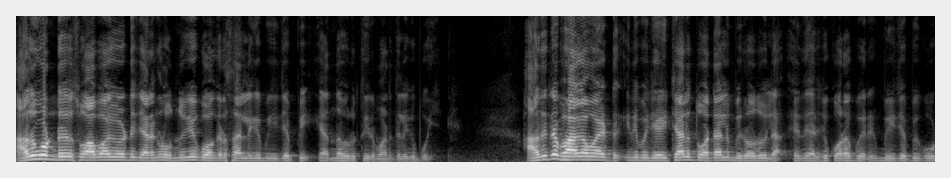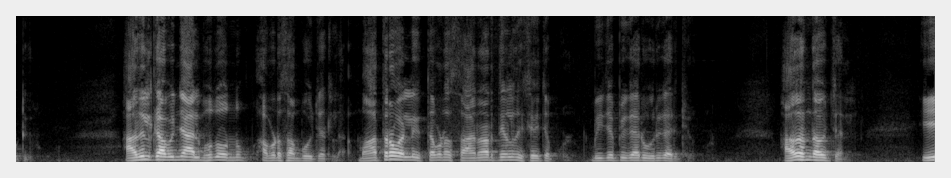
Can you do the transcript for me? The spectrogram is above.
അതുകൊണ്ട് സ്വാഭാവികമായിട്ട് ജനങ്ങൾ ഒന്നുകിൽ കോൺഗ്രസ് അല്ലെങ്കിൽ ബി ജെ പി എന്ന ഒരു തീരുമാനത്തിലേക്ക് പോയി. അതിന്റെ ഭാഗമായിട്ട് ഇനിയിപ്പോൾ ജയിച്ചാലും തോറ്റാലും വിരോധമില്ല എന്ന് വിചാരിച്ച് കുറേ പേര് ബി ജെ പി കൂട്ടി അതിൽ കവിഞ്ഞ അത്ഭുതമൊന്നും അവിടെ സംഭവിച്ചിട്ടില്ല. മാത്രമല്ല ഇത്തവണ സ്ഥാനാർത്ഥികൾ നിശ്ചയിച്ചപ്പോൾ ബി ജെ പിക്കാർ ഒരു കാര്യം അതെന്താ വെച്ചാൽ ഈ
